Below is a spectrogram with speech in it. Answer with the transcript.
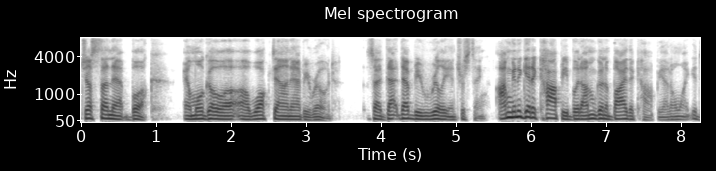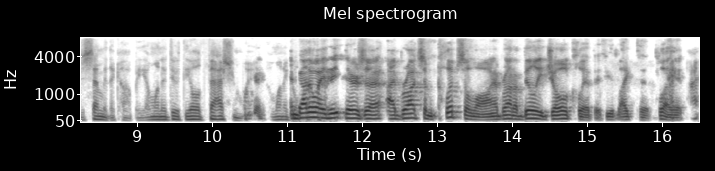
just on that book, and we'll go a, a walk down Abbey Road. So that that'd be really interesting. I'm gonna get a copy, but I'm gonna buy the copy. I don't want you to send me the copy. I want to do it the old-fashioned way. Okay. I want to. And by the way, the- there's a. I brought some clips along. I brought a Billy Joel clip if you'd like to play it. I,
